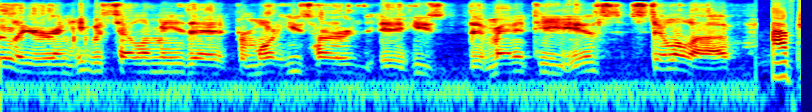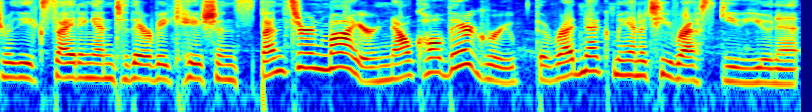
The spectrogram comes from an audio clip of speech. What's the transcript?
earlier, and he was telling me that from what he's heard, eh, he's the manatee is still alive. After the exciting end to their vacation, Spencer and Meyer now call their group the Redneck Manatee Rescue Unit.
